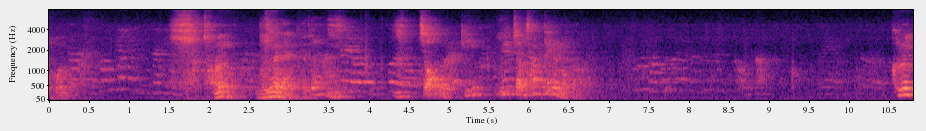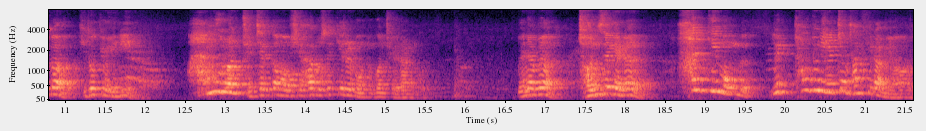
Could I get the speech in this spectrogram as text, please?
보면 저는 무슨 생각이에요? 그래도 2.5끼, 1.3끼를 먹어요. 그러니까 기독교인이 아무런 죄책감 없이 하루 세 끼를 먹는 건 죄라는 거예요. 왜냐하면 전 세계는 한 끼 먹는 평균이 1.3끼라면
